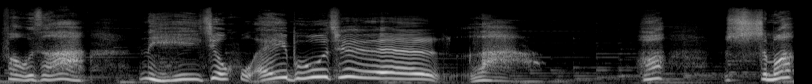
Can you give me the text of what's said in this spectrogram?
否则你就回不去了。啊？什么？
